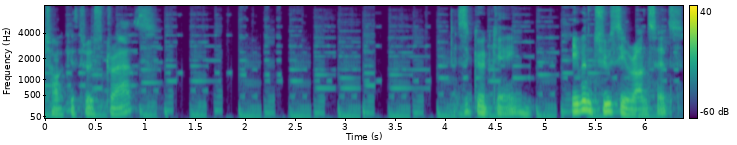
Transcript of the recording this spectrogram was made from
talk you through strats. It's a good game. Even 2C runs it.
